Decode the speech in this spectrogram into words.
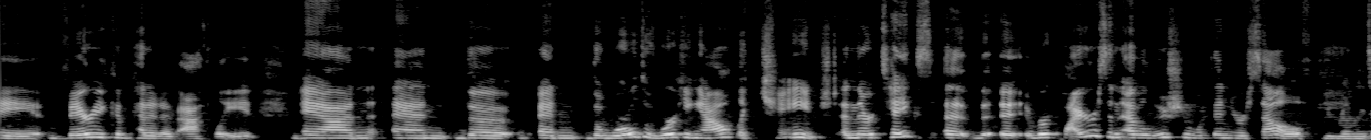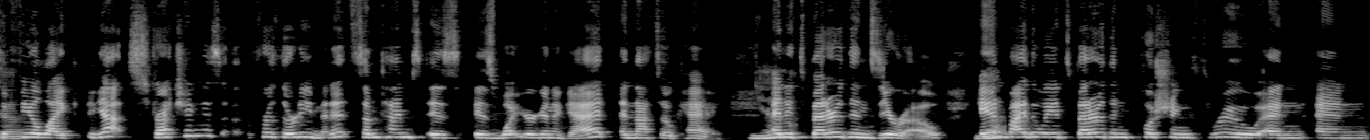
a very competitive athlete and, and the, and the world of working out like changed and there takes uh, it requires an evolution within yourself really to feel like yeah stretching is for 30 minutes sometimes is is what you're going to get and that's okay yeah. and it's better than zero yeah. and by the way it's better than pushing through and and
